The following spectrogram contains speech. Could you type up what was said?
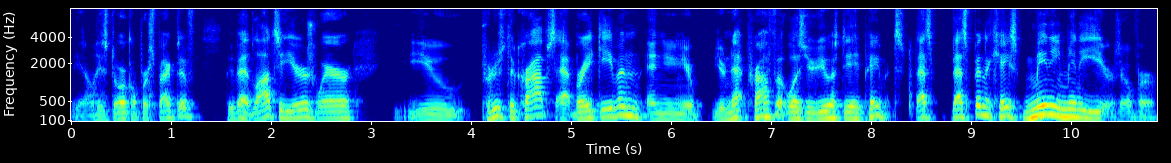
you know historical perspective, we've had lots of years where you produce the crops at break even and you, your your net profit was your USDA payments. That's that's been the case many many years over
